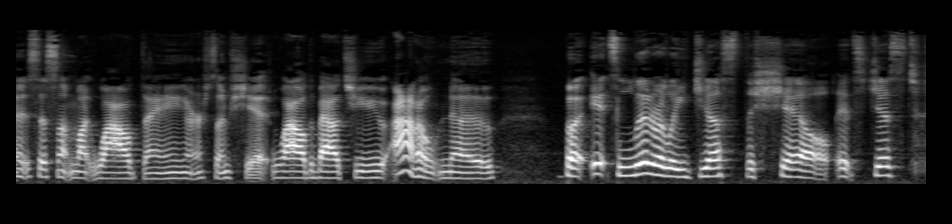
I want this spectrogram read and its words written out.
and it says something like "wild thing" or some shit, "wild about you." I don't know, but it's literally just the shell. It's just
